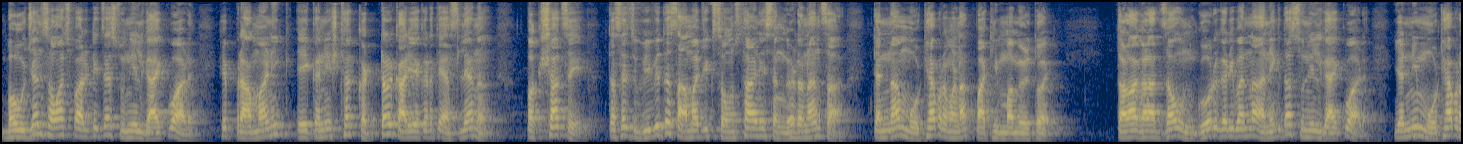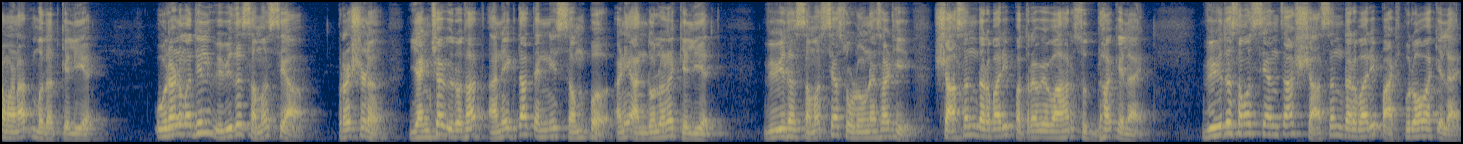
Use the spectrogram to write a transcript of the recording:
बहुजन समाज पार्टीचे सुनील गायकवाड हे प्रामाणिक एकनिष्ठ कट्टर कार्यकर्ते असल्यानं पक्षाचे तसेच विविध सामाजिक संस्था आणि संघटनांचा त्यांना मोठ्या प्रमाणात पाठिंबा मिळतोय. तळागाळात जाऊन गोरगरिबांना अनेकदा सुनील गायकवाड यांनी मोठ्या प्रमाणात मदत केली आहे. उरणमधील विविध समस्या प्रश्न यांच्या विरोधात अनेकदा त्यांनी संप आणि आंदोलनं केली आहेत. विविध समस्या सोडवण्यासाठी शासन दरबारी पत्रव्यवहार सुद्धा केला आहे विविध समस्यांचा शासन दरबारी पाठपुरावा केला आहे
